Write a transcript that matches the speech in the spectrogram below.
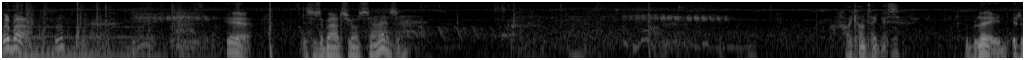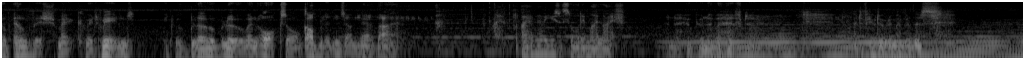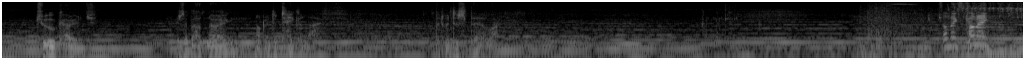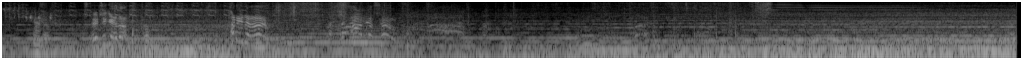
Bilbo. Here. Hmm? This is about your size. I can't take this. The blade is of elvish make, which means it will glow blue when orcs or goblins are nearby. I have never used a sword in my life. And I hope you never true courage is about knowing not when to take a life, but when to spare one. Something's coming! Stay together! Hurry there! Arm yourselves!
